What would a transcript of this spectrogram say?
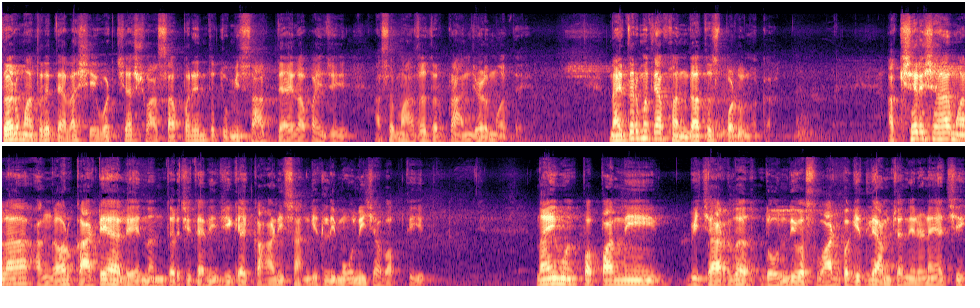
तर मात्र त्याला शेवटच्या श्वासापर्यंत तुम्ही साथ द्यायला पाहिजे असं माझं तर प्रांजळ मत आहे. नाहीतर मग त्या फंदातच पडू नका. अक्षरशः मला अंगावर काटे आले नंतरची त्यांनी जी काही कहाणी सांगितली मोनीच्या बाबतीत. नाही मग पप्पांनी विचारलं दोन दिवस वाट बघितली आमच्या निर्णयाची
